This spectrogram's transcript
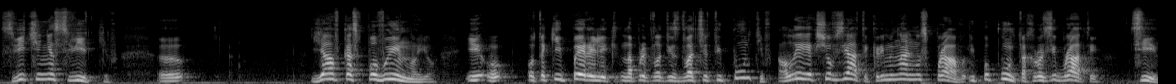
свідчення свідків, е, явка з повинною. І отакий перелік, наприклад, із 20 пунктів, але якщо взяти кримінальну справу і по пунктах розібрати ці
